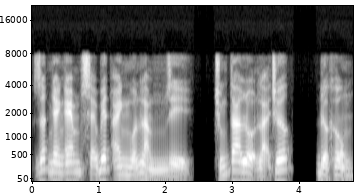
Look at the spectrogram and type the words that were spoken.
rất nhanh em sẽ biết anh muốn làm gì, chúng ta lộn lại trước, được không?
